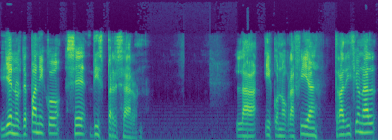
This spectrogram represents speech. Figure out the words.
llenos de pánico, se dispersaron. La iconografía tradicional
